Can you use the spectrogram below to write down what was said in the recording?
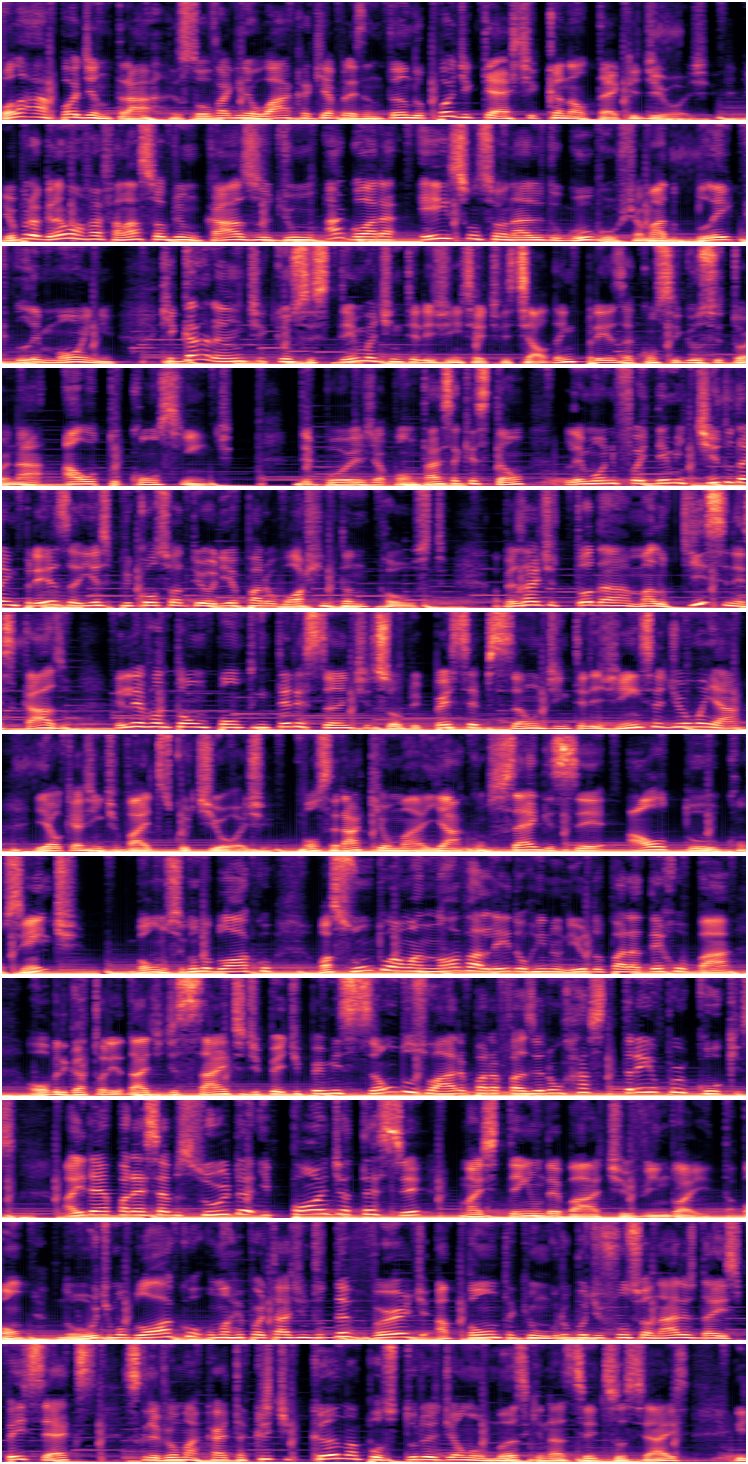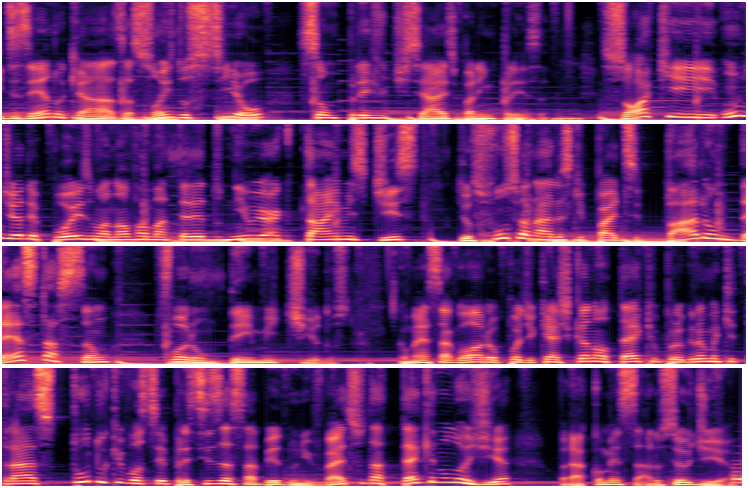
Olá, pode entrar. Eu sou Wagner Waka aqui apresentando o podcast Canaltech de hoje. E o programa vai falar sobre um caso de um agora ex-funcionário do Google chamado Blake Lemoine, que garante que um sistema de inteligência artificial da empresa conseguiu se tornar autoconsciente. Depois de apontar essa questão, Lemone foi demitido da empresa e explicou sua teoria para o Washington Post. Apesar de toda a maluquice nesse caso, ele levantou um ponto interessante sobre percepção de inteligência de uma IA e é o que a gente vai discutir hoje. Bom, será que uma IA consegue ser autoconsciente? Bom, no segundo bloco, o assunto é uma nova lei do Reino Unido para derrubar a obrigatoriedade de sites de pedir permissão do usuário para fazer um rastreio por cookies. A ideia parece absurda e pode até ser, mas tem um debate vindo aí, tá bom? No último bloco, uma reportagem do The Verge aponta que um grupo de funcionários da SpaceX escreveu uma carta criticando a postura de Elon Musk nas redes sociais e dizendo que as ações do CEO são prejudiciais para a empresa. Só que um dia depois, uma nova matéria do New York Times diz que os funcionários que participaram desta ação foram demitidos. Começa agora o podcast Canaltech, o programa que traz tudo o que você precisa saber do universo da tecnologia para começar o seu dia.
